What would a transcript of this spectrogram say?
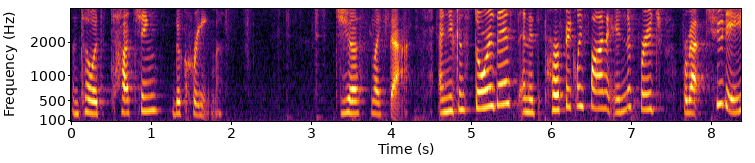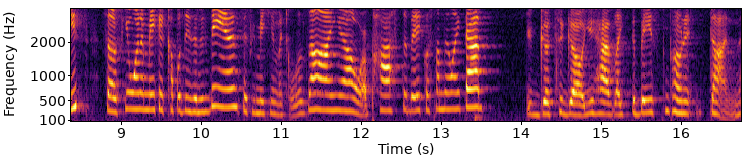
until it's touching the cream. Just like that. And you can store this and it's perfectly fine in the fridge for about two days. So if you want to make a couple of these in advance, if you're making like a lasagna or a pasta bake or something like that, you're good to go. You have like the base component done.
